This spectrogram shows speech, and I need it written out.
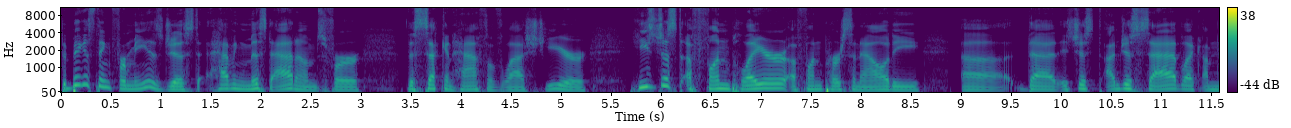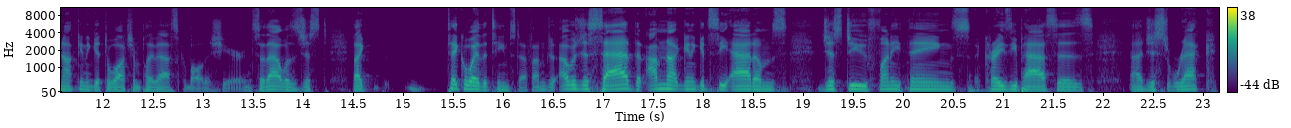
the biggest thing for me is just having missed Adams for the second half of last year. He's just a fun player, a fun personality. Uh, that it's just I'm just sad like I'm not going to get to watch him play basketball this year, and so that was just like take away the team stuff. I'm just, I was just sad that I'm not going to get to see Adams just do funny things, crazy passes, uh, just wreck,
